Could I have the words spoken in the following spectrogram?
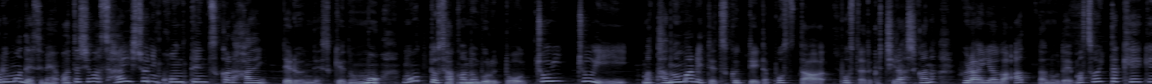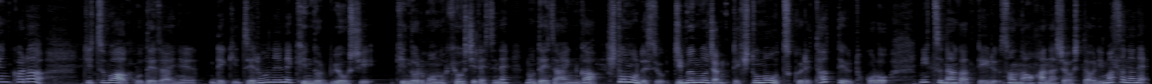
これもですね私は最初にコンテンツから入ってるんですけどももっと遡るとちょいちょい、まあ、頼まれて作っていたポスターポスターというかチラシかなフライヤーがあったので、まあ、そういった経験から実はこうデザイン歴0年で Kindle 表紙 Kindle 本の表紙ですねのデザインが人のですよ自分のじゃなくて人のを作れたっていうところにつながっているそんなお話をしておりますので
